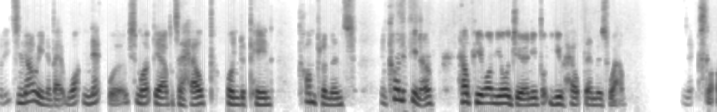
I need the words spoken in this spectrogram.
but it's knowing about what networks might be able to help, underpin, complement, and kind of, you know, help you on your journey, but you help them as well. Next slide.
